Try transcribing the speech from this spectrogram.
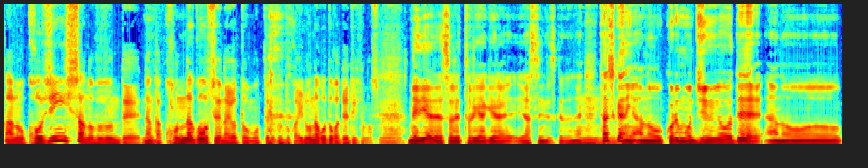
あの、個人資産の部分で、なんかこんな豪勢なよと思ってることとか、いろんなことが出てきてますね。メディアではそれ取り上げやすいんですけどね。うんうん、確かに、あの、これも重要で、あの、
